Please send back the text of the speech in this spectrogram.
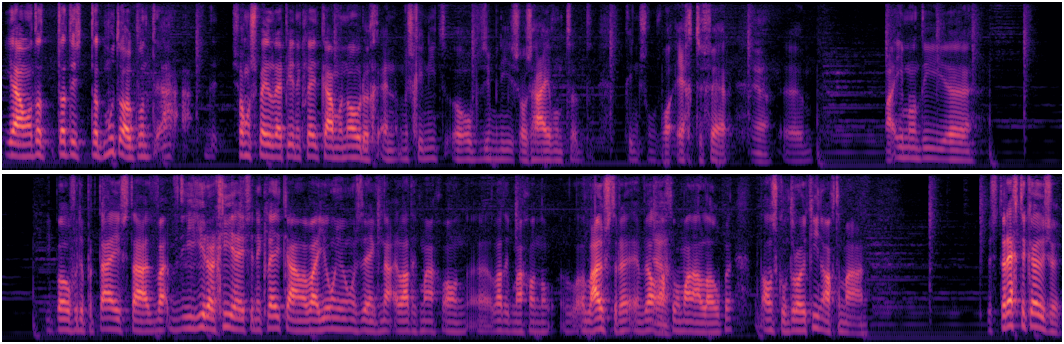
Ja, want dat, dat, is, dat moet ook. Want ja, zo'n speler heb je in de kleedkamer nodig. En misschien niet eh, op die manier zoals hij, want het ging soms wel echt te ver. Ja. Ehm, maar iemand die, eh, die boven de partijen staat, waar- die hiërarchie heeft in de kleedkamer, waar jonge jongens denken, nou laat ik maar gewoon, eh, laat ik maar gewoon luisteren en wel Ja. achter me aanlopen. Want anders komt Roy Keane achter me aan. Dus terechte keuze.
